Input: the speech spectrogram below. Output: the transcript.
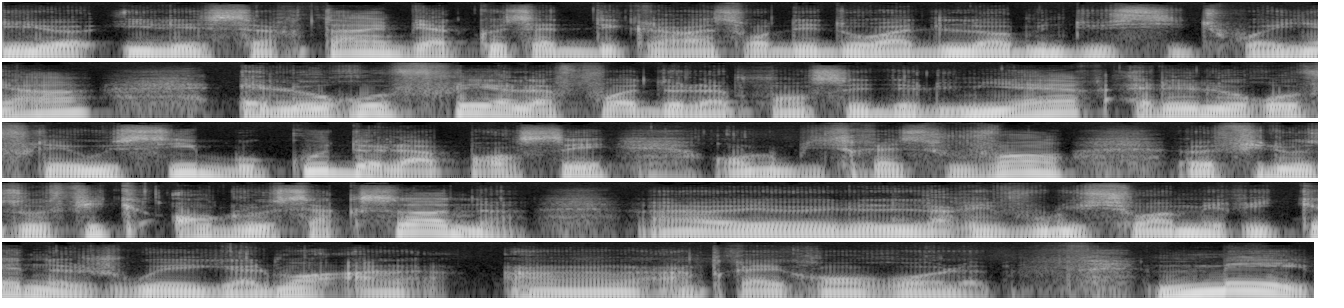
euh, il est certain eh bien, que cette Déclaration des droits de l'homme et du citoyen est le reflet à la fois de la pensée des Lumières, elle est le reflet aussi beaucoup de la pensée, on l'oublie très souvent, euh, philosophique anglo-saxonne. La Révolution américaine a joué également un, un très grand rôle. Mais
